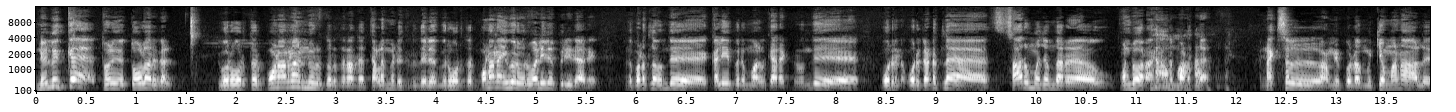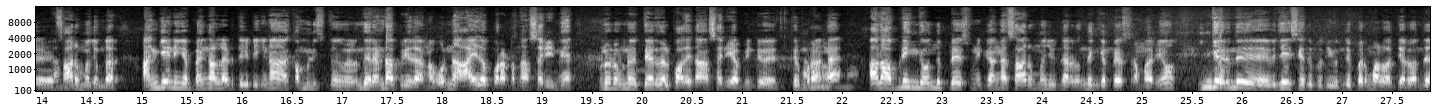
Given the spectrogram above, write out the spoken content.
நெழுக்க தோழர்கள் இவர் ஒருத்தர் போனார்னா இன்னொருத்தர் அதை தலைமை எடுக்கிறது இல்ல. இவர் ஒருத்தர் போனார்னா இவர் ஒரு வழியில பிரிறாரு. இந்த படத்துல வந்து கலிய பெருமாள் கேரக்டர் வந்து ஒரு ஒரு கட்டத்துல சாரு மஜம்தார கொண்டு வராங்க ஆமா. படத்துல. நக்சல் அமைப்போட முக்கியமான ஆளு சாரு மஜும்தார். அங்கே நீங்க பெங்கால்ல எடுத்துக்கிட்டீங்கன்னா கம்யூனிஸ்ட் வந்து ரெண்டா பிரியுதாங்க ஒண்ணு ஆயுத போராட்டம் தான் சரின்னு இன்னொரு வந்து தேர்தல் பாதை தான் சரி அப்படின்ட்டு திரும்புறாங்க. அதை அப்படி இங்க வந்து பிளேஸ் பண்ணிருக்காங்க சாரு மஜும்தார் வந்து இங்க பேசுற மாதிரியும் இங்க இருந்து விஜய் சேதுபதி வந்து பெருமாள் வாத்தியார் வந்து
